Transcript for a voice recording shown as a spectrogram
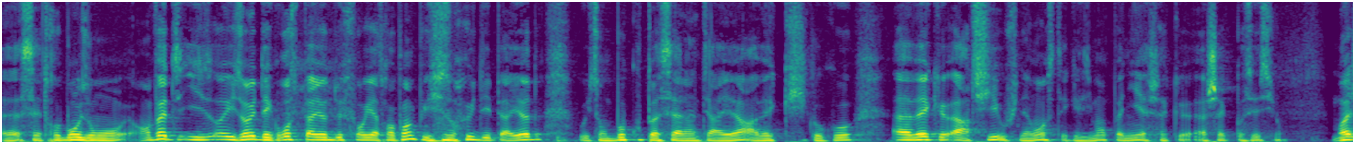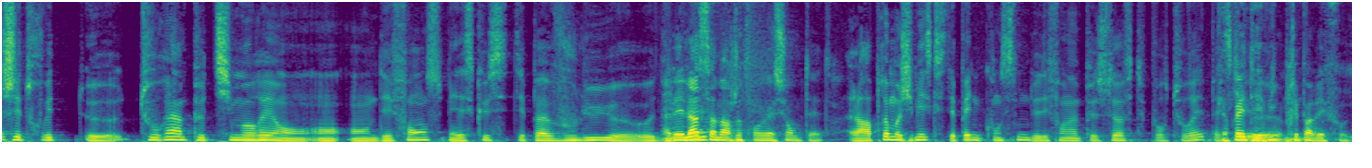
Euh, 7 rebonds, ils ont, en fait, ils ont, ils ont eu des grosses périodes d'euphorie à 3 points, puis ils ont eu des périodes où ils sont beaucoup passés à l'intérieur avec Shikoko, avec Archie, où finalement c'était quasiment panier à chaque, à chaque possession. Moi, j'ai trouvé euh, Touré un peu timoré en, en- en défense, mais est-ce que c'était pas voulu euh, au début Allez, là, ça marche de progression peut-être. Alors après, moi j'ai mis que c'était pas une consigne de défendre un peu soft pour Touré. Parce après, il était vite pris par les fautes.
